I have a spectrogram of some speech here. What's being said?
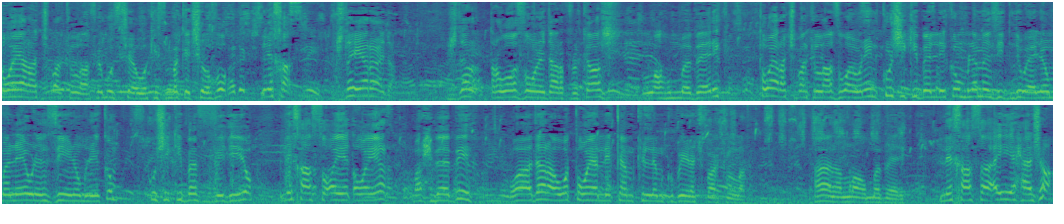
طويرات تبارك الله في المستوى كيف ما كتشوفوا اللي خا جدير هذا؟ جدر trois années ضارب في ال cage. اللهم بارك. طويرات تبارك الله زويونين كلشي كيبان لكم بلا ما نزيد ندوي عليهم انايا ولا نزينهم لكم. كلشي كيبان في الفيديو. اللي خاصو أي طوير مرحبا به. وهذا راه هو الطوير اللي كان مكلم قبيله تبارك الله. هذا اللهم بارك. اللي خاصة أي حاجة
